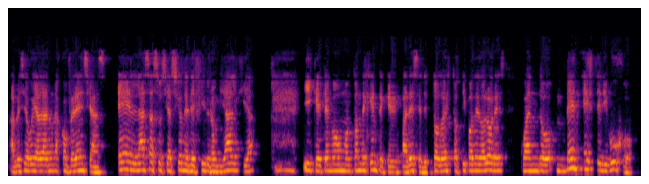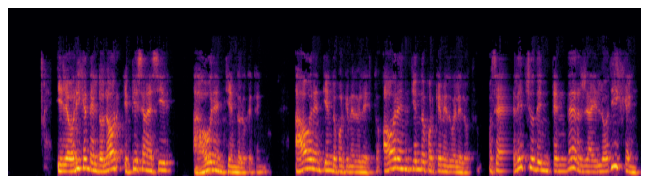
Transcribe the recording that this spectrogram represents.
a veces voy a dar unas conferencias en las asociaciones de fibromialgia y que tengo un montón de gente que padece de todos estos tipos de dolores, cuando ven este dibujo y el origen del dolor, empiezan a decir, ahora entiendo lo que tengo, ahora entiendo por qué me duele esto, ahora entiendo por qué me duele el otro. O sea, el hecho de entender ya el origen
